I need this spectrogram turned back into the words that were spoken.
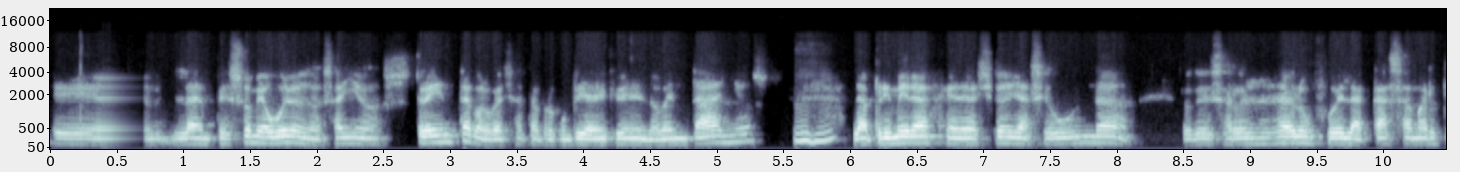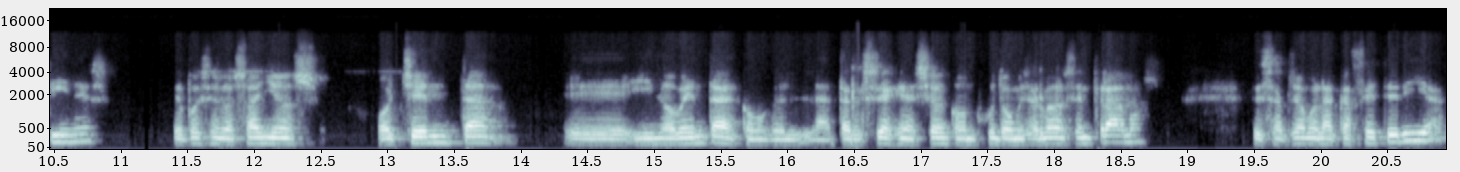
eh, la empezó mi abuelo en los años 30, con lo que ya está por cumplir el que viene 90 años. La primera generación y la segunda, lo que desarrollaron fue la Casa Martínez. Después en los años 80 eh, y 90, como que la tercera generación, junto con mis hermanos, entramos, desarrollamos la cafetería.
